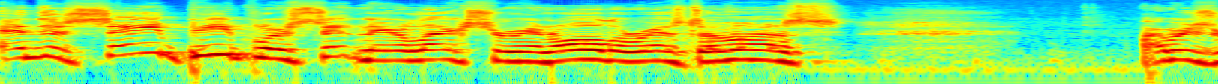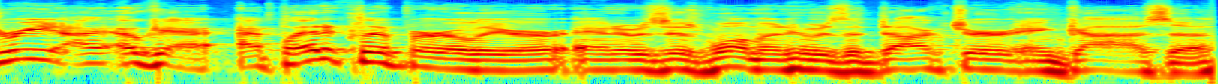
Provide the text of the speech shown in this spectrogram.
and the same people are sitting there lecturing all the rest of us. I was reading, okay, I played a clip earlier, and it was this woman who was a doctor in Gaza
